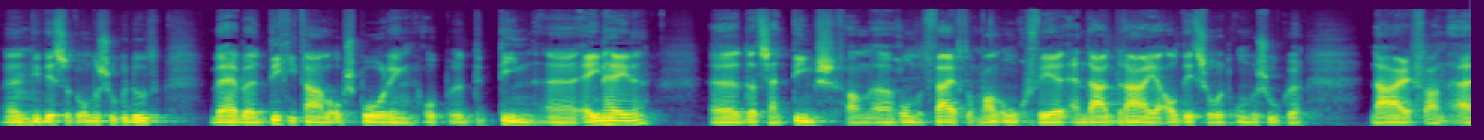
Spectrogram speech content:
eh, die dit soort onderzoeken doet. We hebben digitale opsporing op de 10 eh, eenheden. Eh, dat zijn teams van eh, 150 man ongeveer. En daar draaien al dit soort onderzoeken naar van eh,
